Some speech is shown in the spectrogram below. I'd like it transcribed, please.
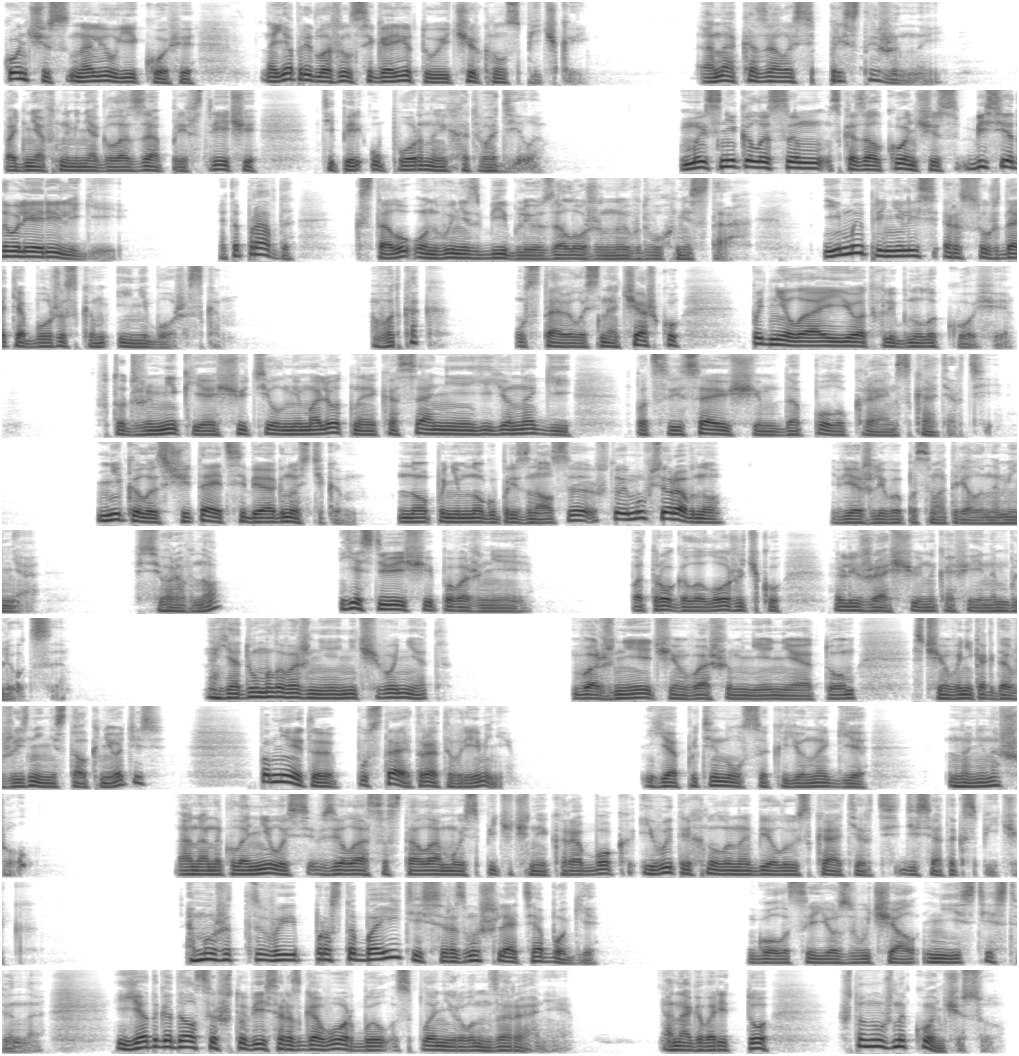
Кончис налил ей кофе, а я предложил сигарету и чиркнул спичкой. Она казалась пристыженной подняв на меня глаза при встрече, теперь упорно их отводила. «Мы с Николасом, — сказал Кончис, — беседовали о религии. Это правда. К столу он вынес Библию, заложенную в двух местах. И мы принялись рассуждать о божеском и небожеском. Вот как? Уставилась на чашку, подняла ее, отхлебнула кофе. В тот же миг я ощутил мимолетное касание ее ноги, под свисающим до полу краем скатерти. Николас считает себя агностиком, но понемногу признался, что ему все равно. Вежливо посмотрела на меня. «Все равно?» «Есть вещи поважнее». Потрогала ложечку, лежащую на кофейном блюдце. «Я думала, важнее ничего нет». «Важнее, чем ваше мнение о том, с чем вы никогда в жизни не столкнетесь? По мне, это пустая трата времени». Я потянулся к ее ноге, но не нашел. Она наклонилась, взяла со стола мой спичечный коробок и вытряхнула на белую скатерть десяток спичек. «А может, вы просто боитесь размышлять о Боге?» Голос ее звучал неестественно, и я догадался, что весь разговор был спланирован заранее. Она говорит то, что нужно кончису.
